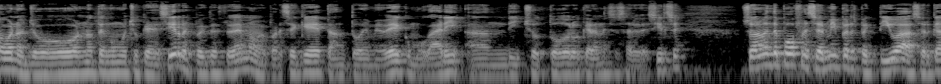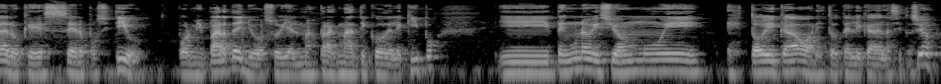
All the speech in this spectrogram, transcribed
No, bueno, yo no tengo mucho que decir respecto a este tema. Me parece que tanto MB como Gary han dicho todo lo que era necesario decirse. Solamente puedo ofrecer mi perspectiva acerca de lo que es ser positivo. Por mi parte, yo soy el más pragmático del equipo y tengo una visión muy estoica o aristotélica de la situación.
